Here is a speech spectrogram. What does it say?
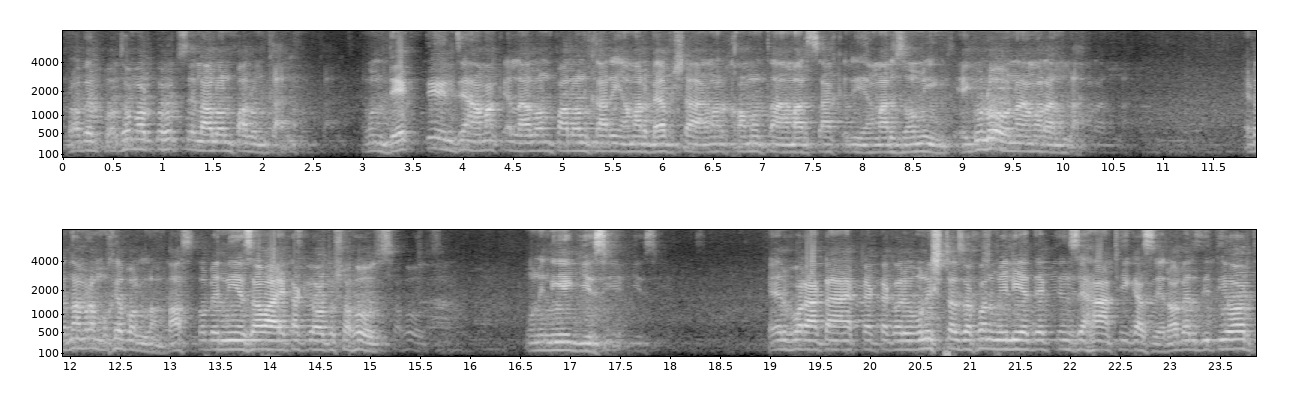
রবের প্রথম অর্থ হচ্ছে লালন পালনকারী এবং দেখতেন যে আমাকে লালন পালনকারী, আমার ব্যবসা, আমার ক্ষমতা, আমার চাকরি, আমার জমি, এগুলো না আমার আল্লাহ। এটা তো আমরা মুখে বললাম, বাস্তবে নিয়ে যাওয়া এটা কি অত সহজ? উনি নিয়ে গিয়েছি। এরপর আটা একটা একটা করে উনিশটা যখন মিলিয়ে দেখতেন যে হ্যাঁ ঠিক আছে, রবের দ্বিতীয় অর্থ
